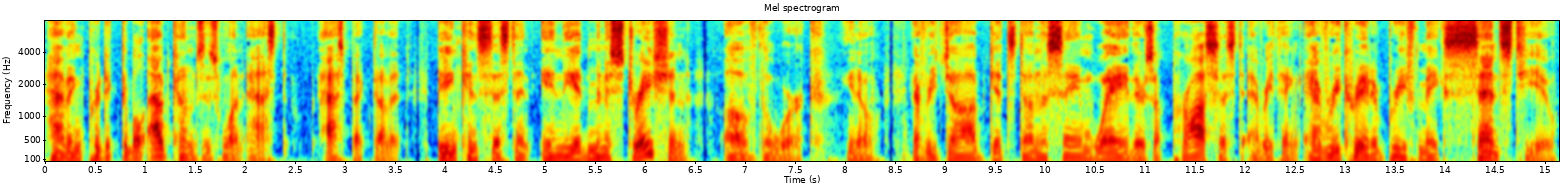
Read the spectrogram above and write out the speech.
Having predictable outcomes is one aspect of it. Being consistent in the administration of the work, you know, Every job gets done the same way. There's a process to everything. Every creative brief makes sense to you.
